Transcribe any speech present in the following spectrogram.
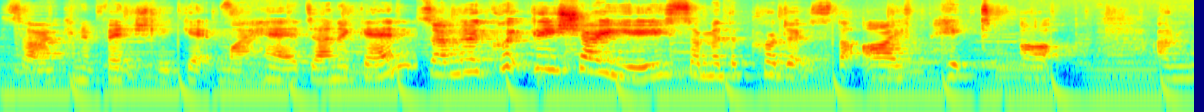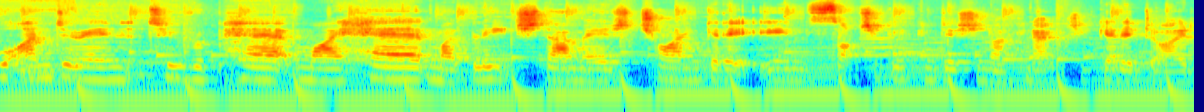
so I can eventually get my hair done again. So I'm going to quickly show you some of the products that I've picked up and what I'm doing to repair my hair, my bleach damage, try and get it in such a good condition I can actually get it dyed.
